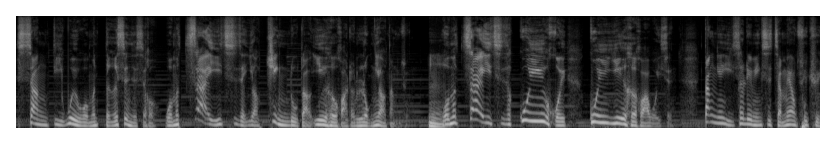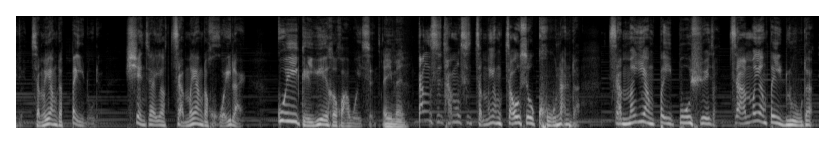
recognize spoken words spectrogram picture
上帝为我们得胜的时候，我们再一次的要进入到耶和华的荣耀当中。嗯，我们再一次的归回归耶和华为圣。当年以色列民是怎么样出去的？怎么样的被掳的？现在要怎么样的回来归给耶和华为圣？Amen。当时他们是怎么样遭受苦难的？怎么样被剥削的？怎么样被掳的？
